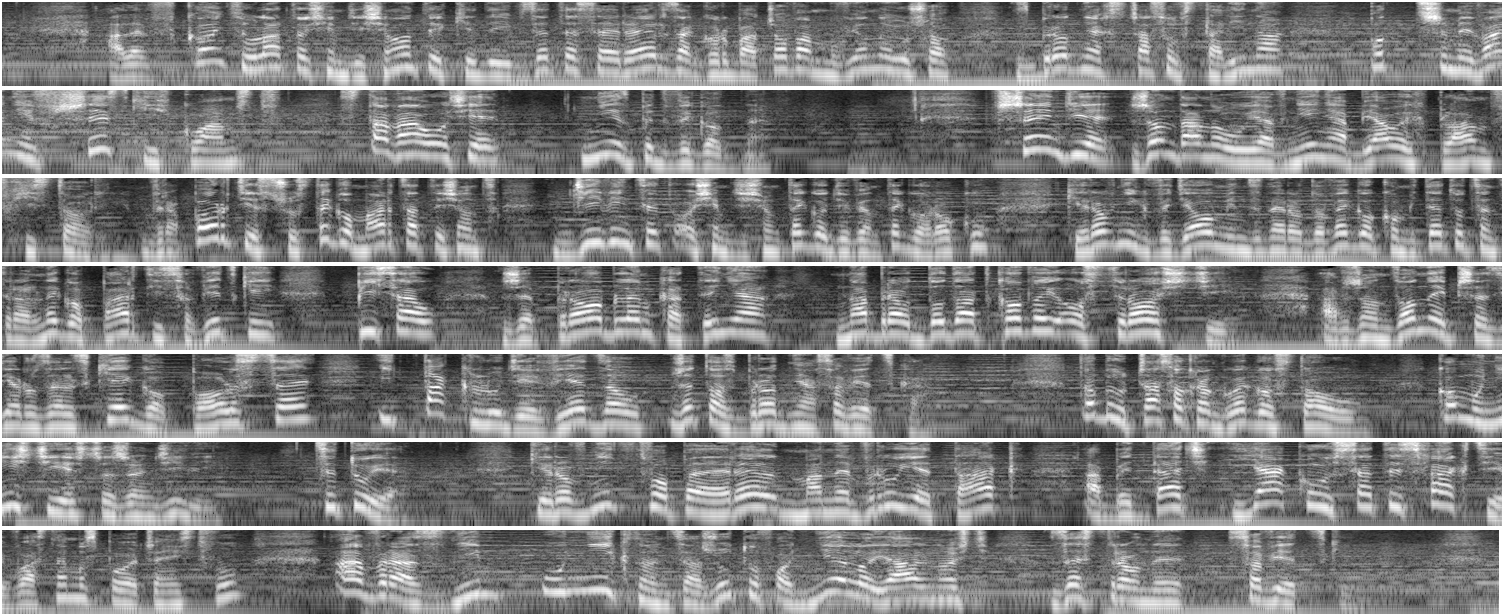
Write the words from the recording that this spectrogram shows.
ale w końcu lat 80., kiedy w ZSRR za Gorbaczowa mówiono już o zbrodniach z czasów Stalina, podtrzymywanie wszystkich kłamstw stawało się niezbyt wygodne. Wszędzie żądano ujawnienia białych plam w historii. W raporcie z 6 marca 1989 roku kierownik Wydziału Międzynarodowego Komitetu Centralnego Partii Sowieckiej pisał, że problem Katynia nabrał dodatkowej ostrości, a w rządzonej przez Jaruzelskiego Polsce i tak ludzie wiedzą, że to zbrodnia sowiecka. To był czas okrągłego stołu. Komuniści jeszcze rządzili. Cytuję. Kierownictwo PRL manewruje tak, aby dać jakąś satysfakcję własnemu społeczeństwu, a wraz z nim uniknąć zarzutów o nielojalność ze strony sowieckiej.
